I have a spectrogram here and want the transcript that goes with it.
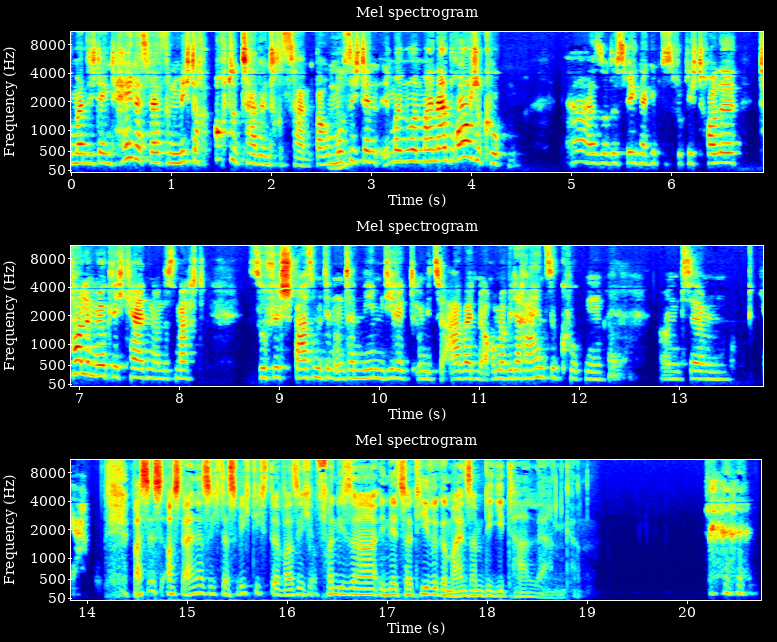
wo man sich denkt, hey, das wäre für mich doch auch total interessant. Warum mhm. muss ich denn immer nur in meiner Branche gucken? Ja, also deswegen, da gibt es wirklich tolle, tolle Möglichkeiten und es macht so viel Spaß, mit den Unternehmen direkt irgendwie zu arbeiten, auch immer wieder reinzugucken. Und ähm, ja. Was ist aus deiner Sicht das Wichtigste, was ich von dieser Initiative gemeinsam digital lernen kann?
